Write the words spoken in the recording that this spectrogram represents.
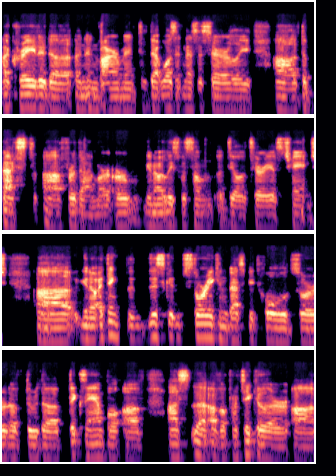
uh, created a, an environment that wasn't necessarily uh, the best uh, for them or, or, you know at least with some deleterious change. Uh, you know I think this story can best be told sort of through the example example of us uh, of a particular uh,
